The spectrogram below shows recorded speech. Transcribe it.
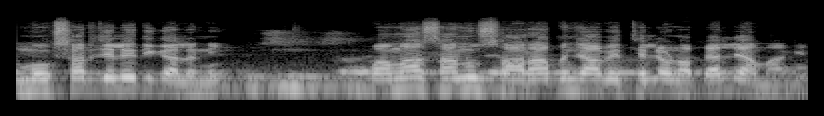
ਮੁਕਤਸਰ ਜ਼ਿਲ੍ਹੇ ਦੀ ਗੱਲ ਨਹੀਂ, ਭਾਵੇਂ ਸਾਨੂੰ ਸਾਰਾ ਪੰਜਾਬ ਇੱਥੇ ਲਿਆਉਣਾ ਪਿਆ, ਲਿਆਵਾਂਗੇ।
